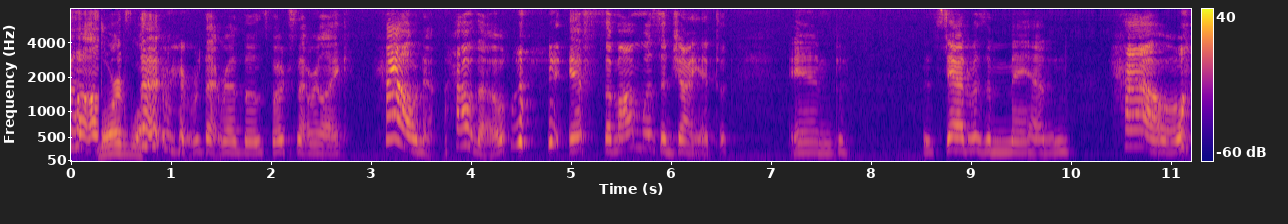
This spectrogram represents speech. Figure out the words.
Oh, Lord Wa- that, that read those books that were like, how no, how though? if the mom was a giant and his dad was a man, how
